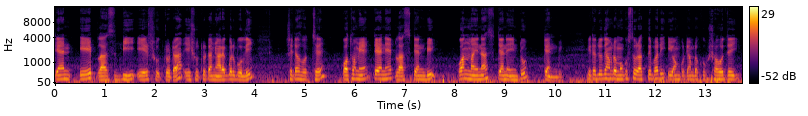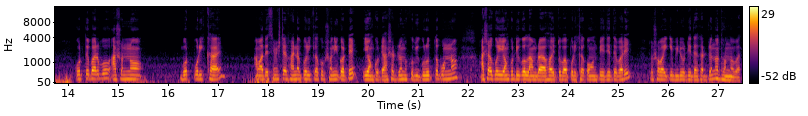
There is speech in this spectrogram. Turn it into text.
টেন এ প্লাস বি এর সূত্রটা। এই সূত্রটা আমি আরেকবার বলি, সেটা হচ্ছে প্রথমে ten A plus ten B one minus ten A into ten B এটা যদি আমরা মুখস্থ রাখতে পারি, এই অঙ্কটি আমরা খুব সহজেই করতে পারব। আসন্ন বোর্ড পরীক্ষায় আমাদের সেমিস্টার ফাইনাল পরীক্ষা খুব সনিকটে। এই অঙ্কটি আসার জন্য খুবই গুরুত্বপূর্ণ। আশা করি এই অঙ্কটি করলে আমরা হয়তো বা পরীক্ষা কমন পেয়ে যেতে পারি। তো সবাইকে ভিডিওটি দেখার জন্য ধন্যবাদ।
